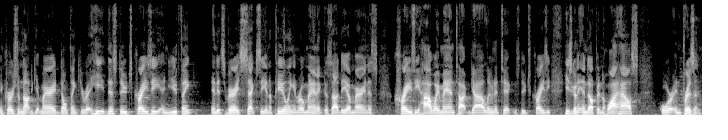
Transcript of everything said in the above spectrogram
encouraged them not to get married. Don't think you're. He, this dude's crazy, and you think, and it's very sexy and appealing and romantic. This idea of marrying this crazy highwayman type guy, lunatic. This dude's crazy. He's going to end up in the White House or in prison.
